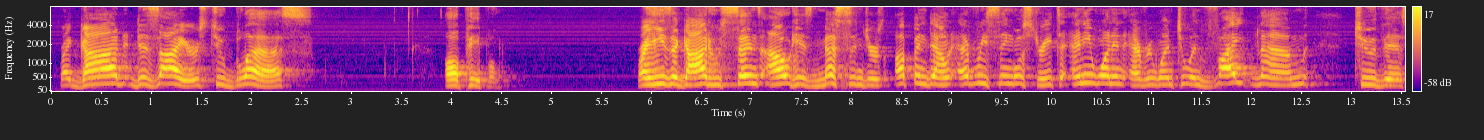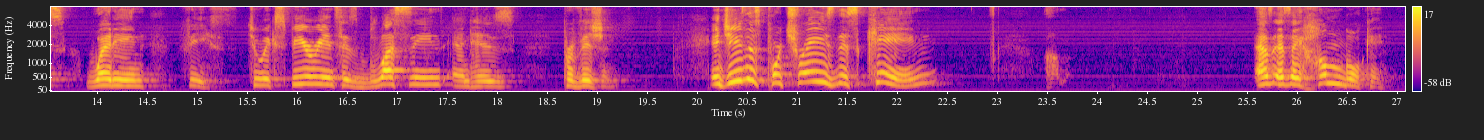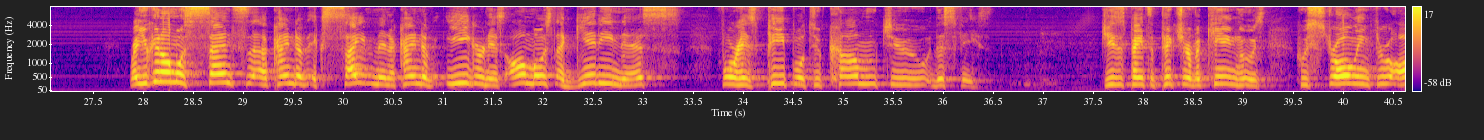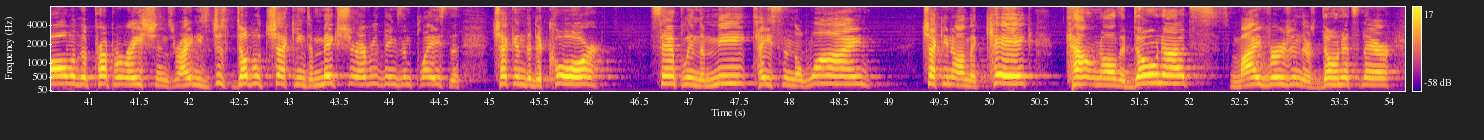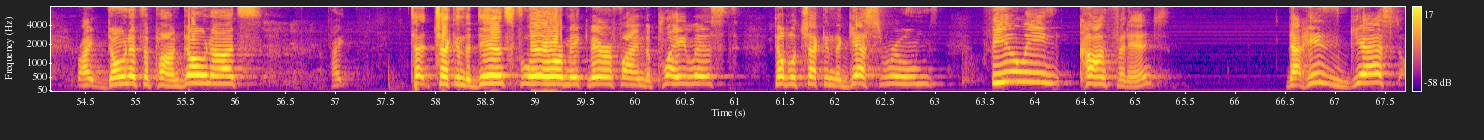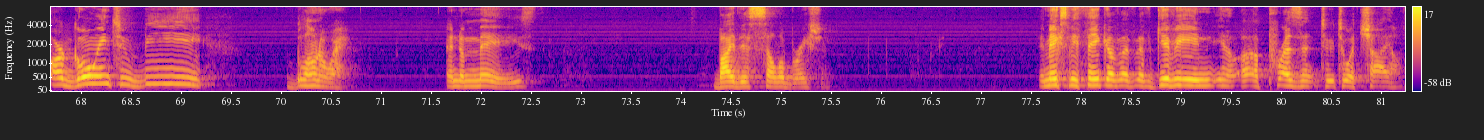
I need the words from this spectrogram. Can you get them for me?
Right? God desires to bless all people. Right? He's a God who sends out his messengers up and down every single street to anyone and everyone to invite them to this wedding feast to experience his blessings and his provision. And Jesus portrays this king um, as, as a humble king. Right? You can almost sense a kind of excitement, a kind of eagerness, almost a giddiness for his people to come to this feast. Jesus paints a picture of a king who's who's strolling through all of the preparations, right? And he's just double checking to make sure everything's in place, the, checking the decor, sampling the meat, tasting the wine, checking on the cake, counting all the donuts. It's my version, there's donuts there, right? Donuts upon donuts? T- checking the dance floor, make verifying the playlist, double checking the guest rooms, feeling confident that his guests are going to be blown away and amazed by this celebration. It makes me think of, of, of, giving you know, a present to, to a child,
